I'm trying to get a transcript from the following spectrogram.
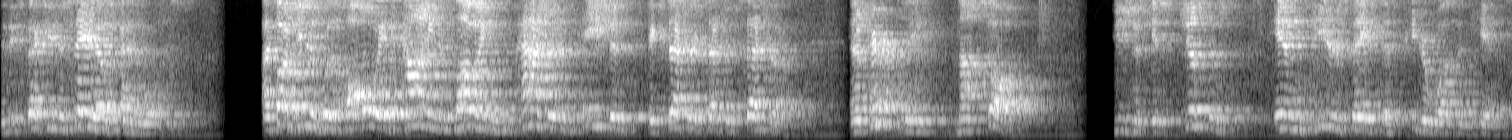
Didn't expect you to say those kinds of words. I thought Jesus was always kind and loving and compassionate and patient, etc., etc., etc. And apparently, not so. Jesus gets just as in Peter's face as Peter was in his.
